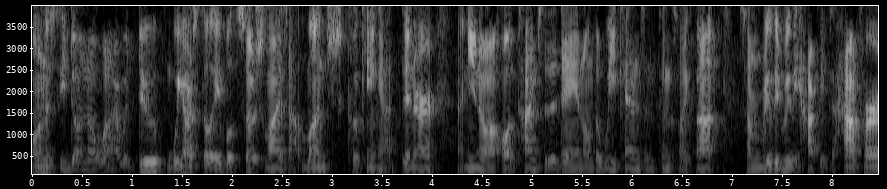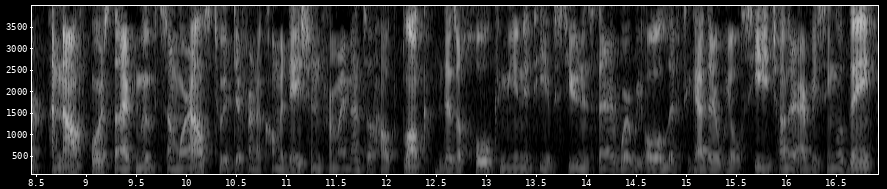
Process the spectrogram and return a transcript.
honestly don't know what I would do. We are still able to socialize at lunch, cooking, at dinner, and you know, at odd times of the day and on the weekends and things things like that. So I'm really, really happy to have her. And now, of course, that I've moved somewhere else to a different accommodation for my mental health block, there's a whole community of students there where we all live together. We all see each other every single day.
